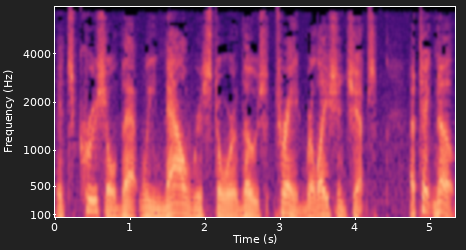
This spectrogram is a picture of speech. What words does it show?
It's crucial that we now restore those trade relationships. Now take note,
